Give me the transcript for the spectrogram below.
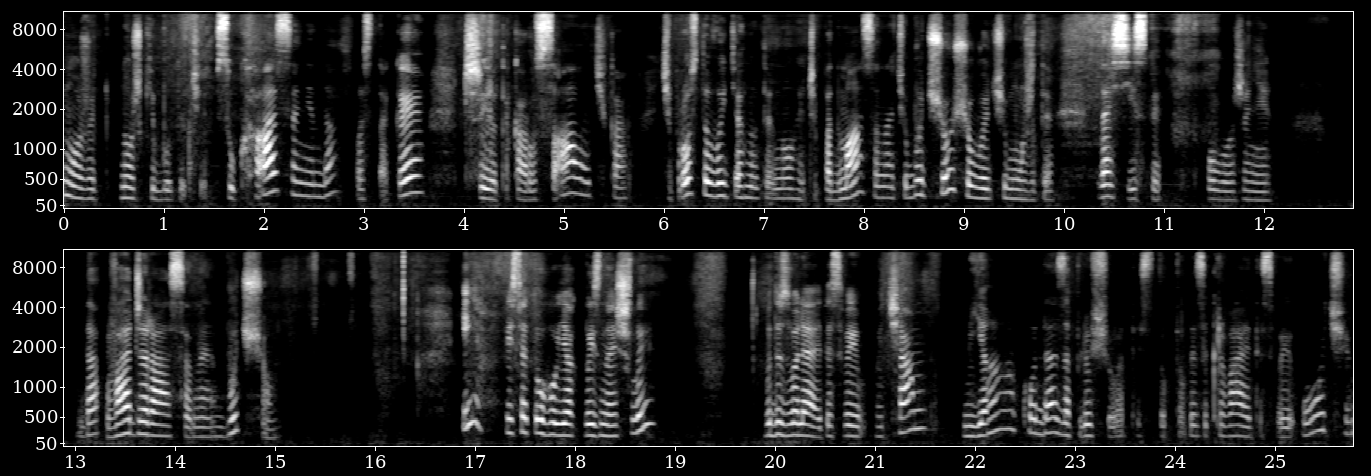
Можуть ножки бути чи сукхасані, да? ось таке, чи така русалочка, чи просто витягнути ноги, чи падмасана, чи будь-що, що ви чи можете да, сісти в положенні. Да? Ваджарасани, будь-що. І після того, як ви знайшли, ви дозволяєте своїм очам м'яко да, заплющуватись. Тобто ви закриваєте свої очі.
